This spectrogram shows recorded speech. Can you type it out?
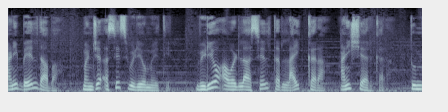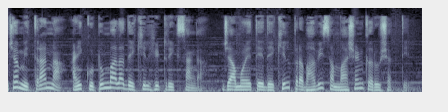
आणि बेल दाबा म्हणजे असेच व्हिडिओ मिळतील. व्हिडिओ आवडला असेल तर लाईक करा आणि शेअर करा. तुमच्या मित्रांना आणि कुटुंबाला देखील ही ट्रिक सांगा ज्यामुळे ते देखील प्रभावी संभाषण करू शकतील.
